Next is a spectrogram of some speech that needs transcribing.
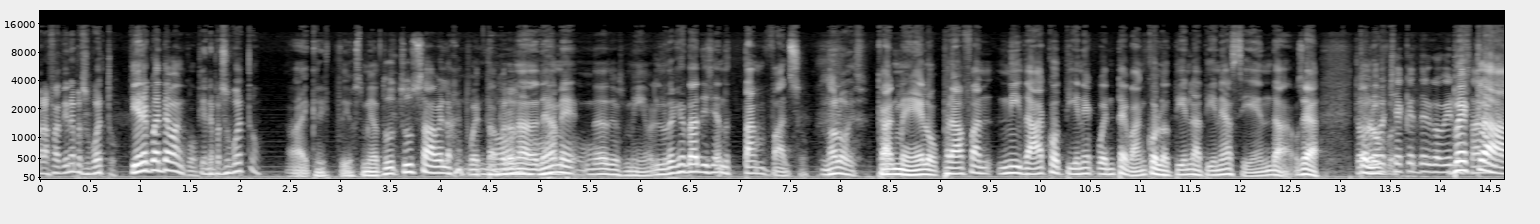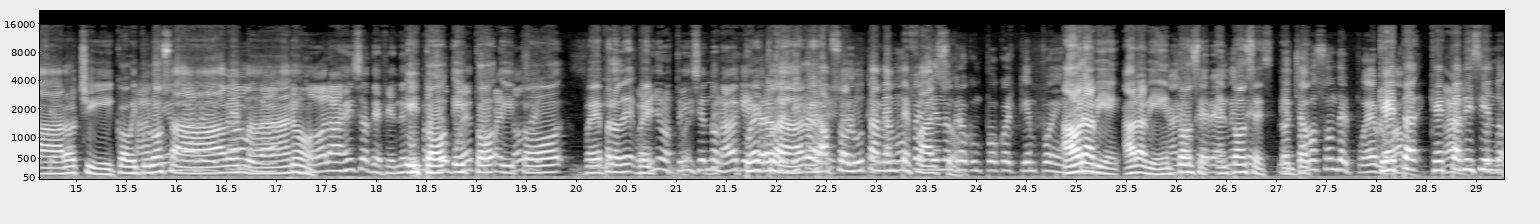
Prafa tiene presupuesto. ¿Tiene cuenta de banco? Tiene presupuesto. Ay, Cristo, Dios mío, tú, tú sabes la respuesta, No, pero nada, no, déjame, no. Dios mío, lo que estás diciendo es tan falso. No lo es. Carmelo, Prafa ni DACO tiene cuenta de banco, lo tiene, la tiene Hacienda. O sea, Todos todo los lo- cheques del gobierno Pues claro, chico, y tú lo sabes, mano. Y todas las agencias defienden Y un todo, y presupuesto. todo, pues, y entonces, todo, pues, pero de- pues pues, yo no estoy pues, diciendo nada que pues Pero, claro, es absolutamente estamos falso. creo que un poco el tiempo en. Ahora bien, ahora bien, en entonces, entonces, Los entonces, chavos son del pueblo. ¿qué vamos. está, qué está Dale, diciendo,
